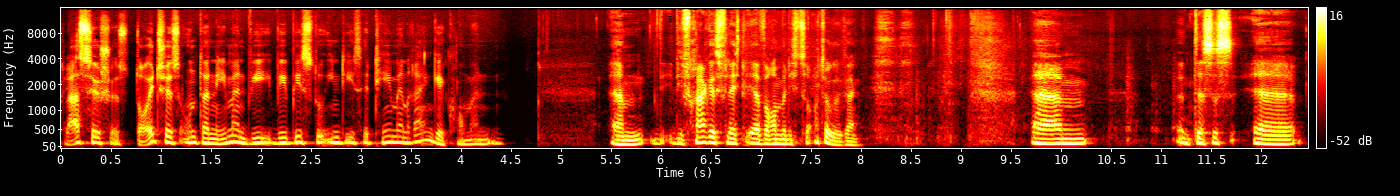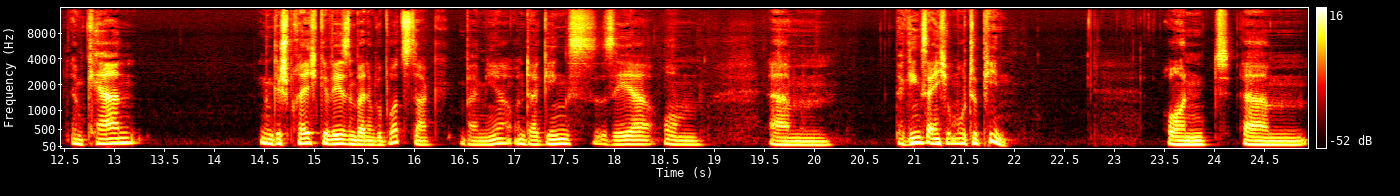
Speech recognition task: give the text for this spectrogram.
klassisches deutsches Unternehmen? Wie, wie bist du in diese Themen reingekommen? Ähm, die Frage ist vielleicht eher, warum bin ich zu Otto gegangen? ähm, das ist äh, im Kern ein Gespräch gewesen bei einem Geburtstag bei mir und da ging es sehr um, ähm, da ging es eigentlich um Utopien. Und ähm,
